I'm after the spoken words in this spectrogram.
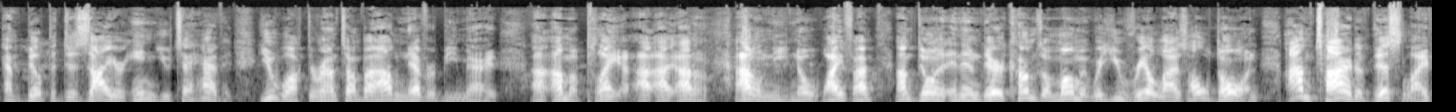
and built the desire in you to have it. You walked around talking about, I'll never be married. I, am a player. I, I, I, don't, I don't need no wife. I'm, I'm doing it. And then there comes a moment where you realize, hold on, I'm tired of this life.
